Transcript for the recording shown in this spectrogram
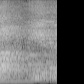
Io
